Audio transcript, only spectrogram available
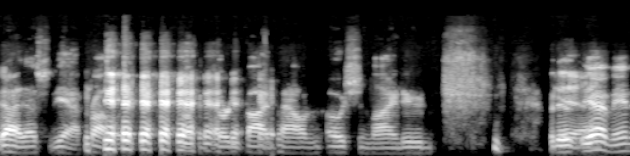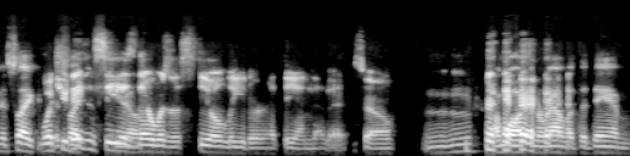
Yeah, that's yeah, probably thirty five pound ocean line, dude. but it, Yeah. yeah. man, it's like What it's you like, didn't see you is there was a steel leader at the end of it. So hmm I'm walking around with the damn.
